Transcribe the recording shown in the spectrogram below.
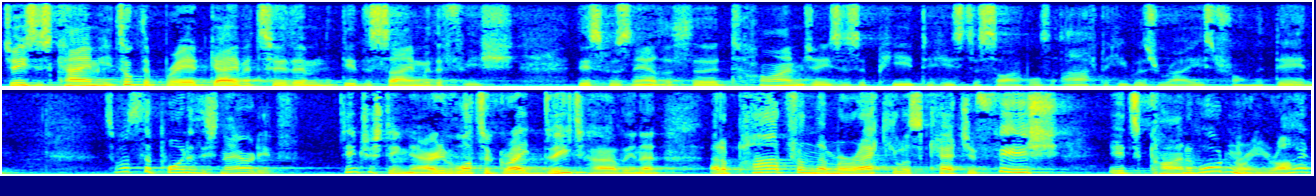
Jesus came, he took the bread, gave it to them, did the same with the fish. This was now the third time Jesus appeared to his disciples after he was raised from the dead. So, what's the point of this narrative? It's an interesting narrative, lots of great detail in it. And apart from the miraculous catch of fish, it's kind of ordinary, right?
